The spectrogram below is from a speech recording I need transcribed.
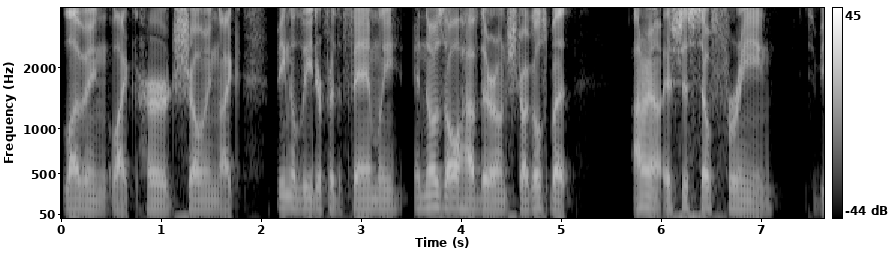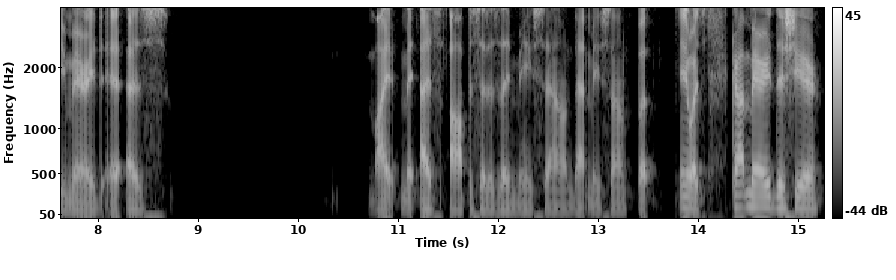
loving like her, showing like being a leader for the family. And those all have their own struggles, but I don't know, it's just so freeing to be married as my as opposite as they may sound, that may sound. But anyways, got married this year.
